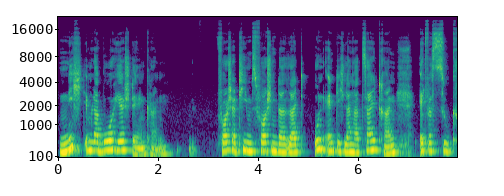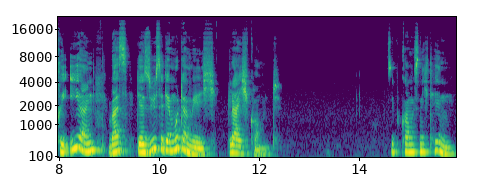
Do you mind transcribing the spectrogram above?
nicht im Labor herstellen kann. Forscherteams forschen da seit unendlich langer Zeit dran, etwas zu kreieren, was der Süße der Muttermilch gleichkommt. Sie bekommen es nicht hin.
